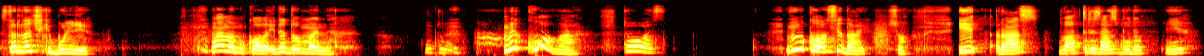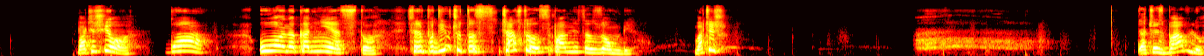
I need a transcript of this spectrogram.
Сердечки були. Мама Микола, іди до мене. Іду. Микола! Щось. Микола, сідай. Все. І раз, два, три, зараз буду. І. Бачиш його? Да. О, наконец-то! Серед подів, що то часто спавняться зомбі. Бачиш? Я щось бавлю.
